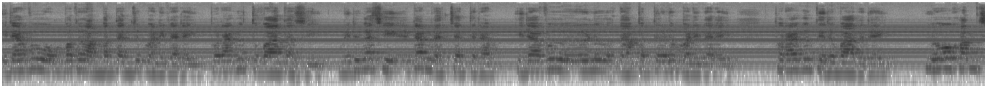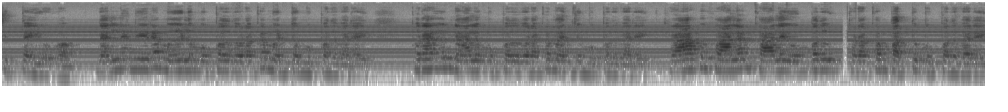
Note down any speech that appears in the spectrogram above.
இரவு ஒன்பது ஐம்பத்தஞ்சு மணி வரை. பிறகு துவாதசி. மிருகசீரிடம் நட்சத்திரம். இரவு ஏழு நாற்பத்தேழு மணி வரை. பிறகு திருவாதிரை. யோகம் சித்த யோகம். நல்ல நேரம் ஏழு முப்பது தொடக்கம் எட்டு முப்பது வரை. பிறகு நாலு முப்பது தொடக்கம் அஞ்சு ராகு காலம் காலை ஒன்பது தொடக்கம் பத்து முப்பது வரை.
